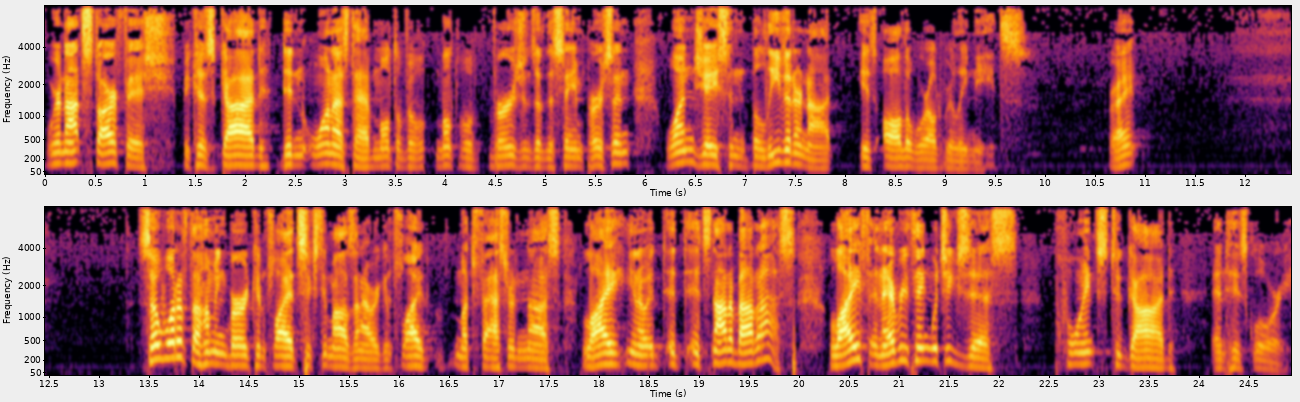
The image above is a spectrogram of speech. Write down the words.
We're not starfish because God didn't want us to have multiple multiple versions of the same person. One Jason, believe it or not, is all the world really needs. Right? So what if the hummingbird can fly at 60 miles an hour? It can fly much faster than us. Life, you know, it, it, it's not about us. Life and everything which exists points to God and His glory.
